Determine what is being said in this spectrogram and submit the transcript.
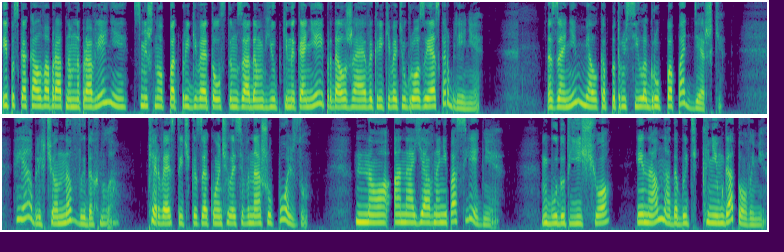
и поскакал в обратном направлении, смешно подпрыгивая толстым задом в юбке на коне и продолжая выкрикивать угрозы и оскорбления. За ним мелко потрусила группа поддержки. Я облегченно выдохнула. Первая стычка закончилась в нашу пользу. Но она явно не последняя. Будут еще, и нам надо быть к ним готовыми.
